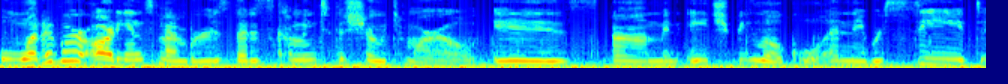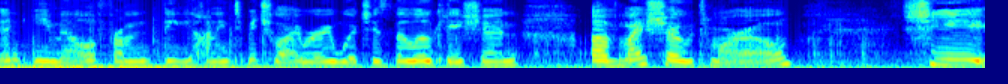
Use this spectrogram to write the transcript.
One of our audience members that is coming to the show tomorrow is um, an HB local and they received an email from the Huntington Beach Library, which is the location of my show tomorrow. She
